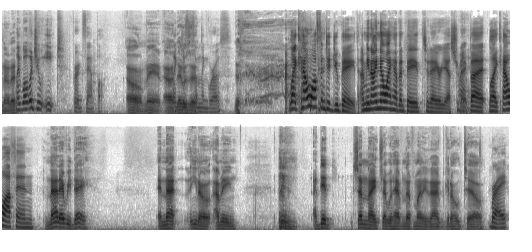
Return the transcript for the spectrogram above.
no. That. Like, what would you eat, for example? oh man, uh, Like there just was a. something gross. Like how often did you bathe? I mean, I know I haven't bathed today or yesterday, Right. but like how often? Not every day. And not, you know, I mean, I did. Some nights I would have enough money that I'd get a hotel Right.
